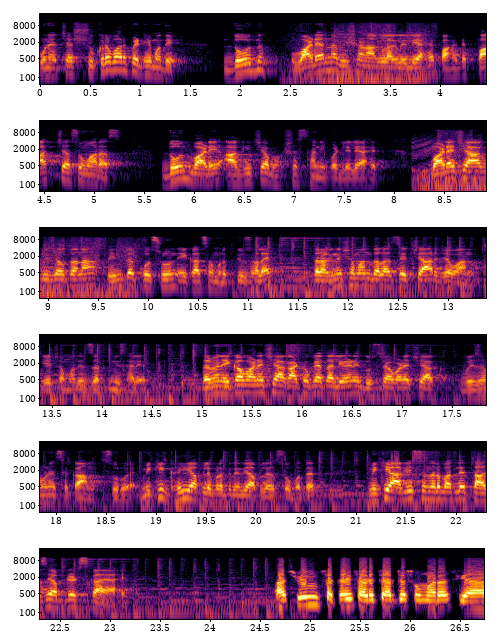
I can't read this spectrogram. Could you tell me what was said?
पुण्याच्या शुक्रवार पेठेमध्ये दोन वाड्यांना भीषण आग लागलेली आहे. पहाटे पाचच्या सुमारास दोन वाडे आगीच्या भक्षस्थानी पडलेले आहेत. वाड्याची आग विझवताना भिंत कोसळून एकाचा मृत्यू झालाय. तर अग्निशमन दलाचे चार जवान याच्यामध्ये जखमी झाले आहेत. दरम्यान एका वाड्याची आग आटोक्यात आली आणि दुसऱ्या वाड्याची आग विझवण्याचं काम सुरू आहे. मिकी घई आपले प्रतिनिधी आपल्यासोबत आहेत. मिकी आगी संदर्भातले ताजे अपडेट्स काय आहेत? अश्विन सकाळी साडेचारच्या सुमारास या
